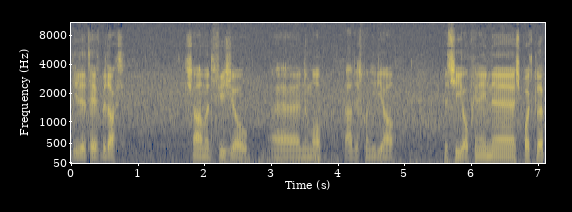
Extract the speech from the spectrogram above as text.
die dit heeft bedacht. Samen met de fysio, noem maar op. Ja, dat is gewoon ideaal. Dit zie je op geen één sportclub.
